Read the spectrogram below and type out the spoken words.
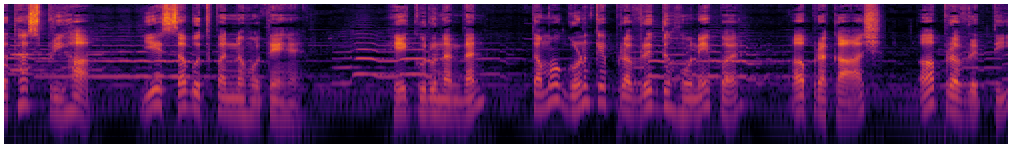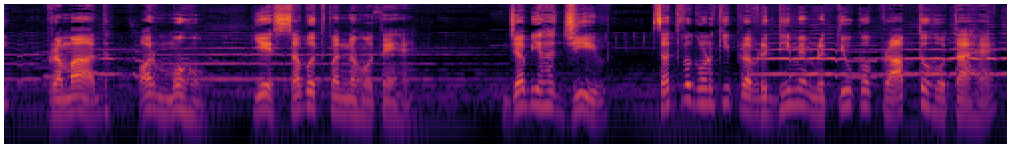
तथा स्पृहा, ये सब उत्पन्न होते हैं। हे कुरुनंदन तमोगुण के प्रवृद्ध होने पर अप्रकाश, अप्रवृत्ति, प्रमाद और मोह, ये सब उत्पन्न होते हैं। जब यह जीव सत्वगुण की प्रवृद्धि में मृत्यु को प्राप्त होता है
